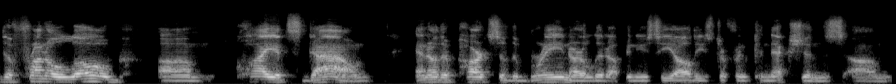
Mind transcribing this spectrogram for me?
the frontal lobe um, quiets down and other parts of the brain are lit up, and you see all these different connections um,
